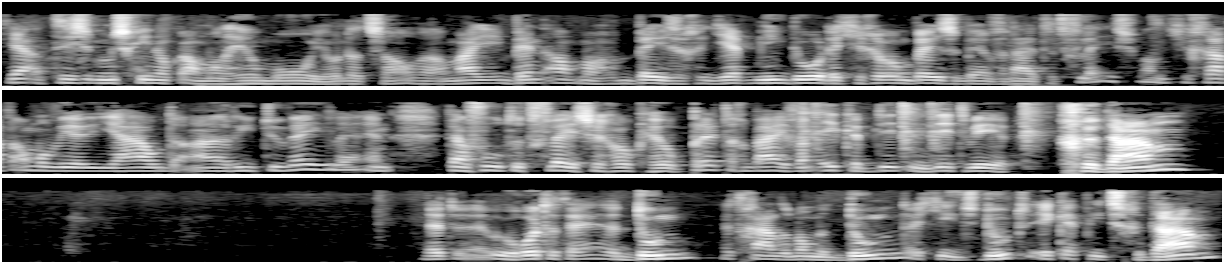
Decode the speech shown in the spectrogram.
ja, het is misschien ook allemaal heel mooi hoor, dat zal wel. Maar je bent allemaal bezig. Je hebt niet door dat je gewoon bezig bent vanuit het vlees. Want je gaat allemaal weer je houden aan rituelen. En daar voelt het vlees zich ook heel prettig bij. Van ik heb dit en dit weer gedaan. Het, hoe hoort het hè? Het doen. Het gaat erom het doen. Dat je iets doet. Ik heb iets gedaan.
